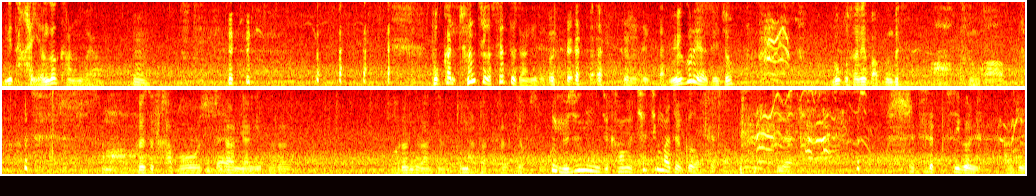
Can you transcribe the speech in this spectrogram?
이게 다 연극하는 거야. 응. 북한 전체가 세트장이래. 그러니까. 왜 그래야 되죠? 먹고 살기 바쁜데. 아 그런가? 참, 그래서 가보시라는 이야기들을 어른들한테는 좀 말밖에 할게 없어. 그 여전히 이제 가면 채찍 맞을 것 같아서. 네. 채찍을 아주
